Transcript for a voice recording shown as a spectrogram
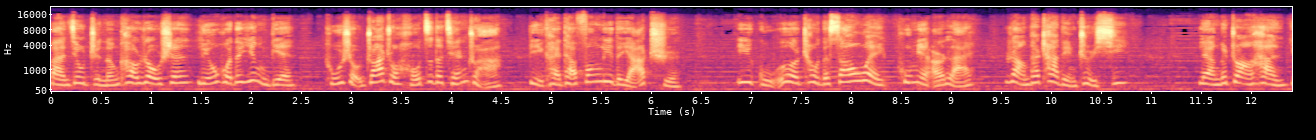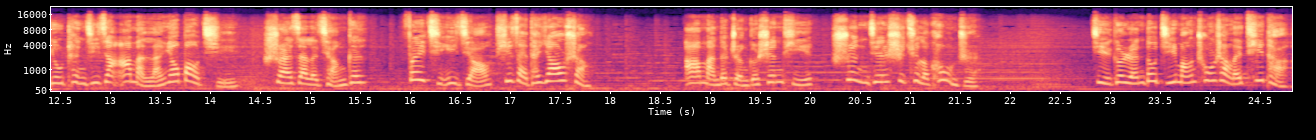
满舅只能靠肉身灵活的应变，徒手抓住猴子的前爪，避开它锋利的牙齿。一股恶臭的骚味扑面而来，让他差点窒息。两个壮汉又趁机将阿满拦腰抱起，摔在了墙根，飞起一脚踢在他腰上。阿满的整个身体瞬间失去了控制，几个人都急忙冲上来踢他。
